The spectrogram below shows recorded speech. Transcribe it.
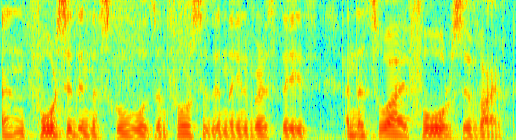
and force it in the schools and force it in the universities. And that's why four survived.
